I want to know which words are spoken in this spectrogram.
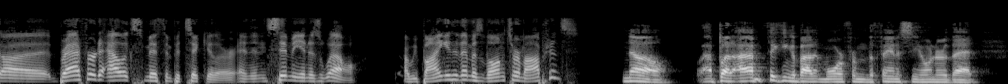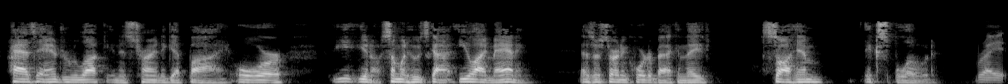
uh, Bradford, Alex Smith in particular, and then Siemian as well. Are we buying into them as long-term options? No, uh, but I'm thinking about it more from the fantasy owner that has Andrew Luck and is trying to get by or, you know, someone who's got Eli Manning as their starting quarterback and they saw him explode. Right.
